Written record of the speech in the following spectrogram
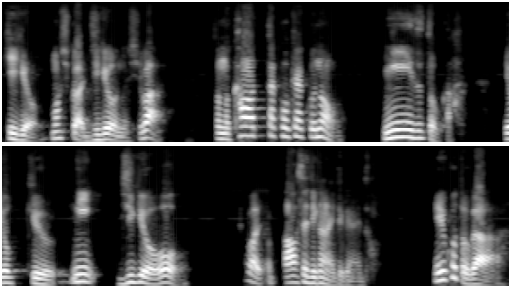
企業、もしくは事業主は、その変わった顧客のニーズとか欲求に事業を合わせていかないといけないということが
